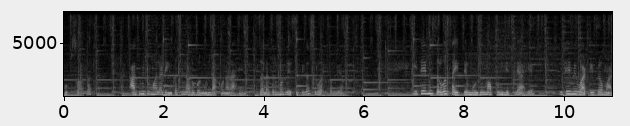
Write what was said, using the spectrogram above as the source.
खूप स्वागत. आज मी तुम्हाला डिंकाचे लाडू बनवून दाखवणार आहे. चला तर मग रेसिपीला सुरुवात करूया. इथे मी सर्व साहित्य मोजून मापून घेतले आहे. इथे मी वाटी प्रमाण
